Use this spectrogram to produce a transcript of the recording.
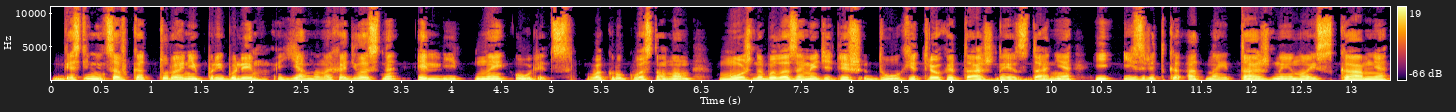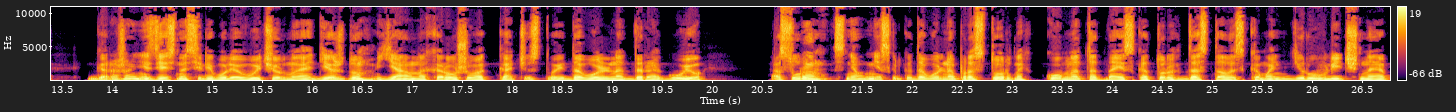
Гостиница, в которую они прибыли, явно находилась на элитной улице. Вокруг в основном можно было заметить лишь двух- и трехэтажные здания и изредка одноэтажные, но из камня. Горожане здесь носили более вычурную одежду, явно хорошего качества и довольно дорогую. Асура снял несколько довольно просторных комнат, одна из которых досталась командиру в личное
